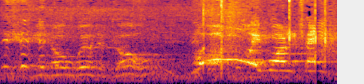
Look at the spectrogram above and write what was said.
If you know where to go. Oh, in one take.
